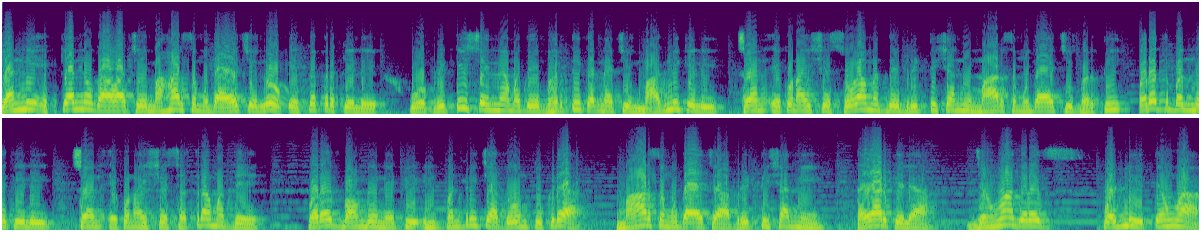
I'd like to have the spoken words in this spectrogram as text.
यांनी एक्क्याण्णव गावाचे महार समुदायाचे लोक एकत्र केले व ब्रिटिश सैन्यामध्ये भरती करण्याची मागणी केली. सन एकोणीसशे सोळा मध्ये ब्रिटिशांनी महार समुदायाची भरती परत बंद केली. सन एकोणीसशे सतरा मध्ये परत बॉम्बे नेटिव्ह इन्फंट्रीच्या दोन तुकड्या महार समुदायाच्या ब्रिटिशांनी तयार केल्या. जेव्हा गरज पडली तेव्हा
